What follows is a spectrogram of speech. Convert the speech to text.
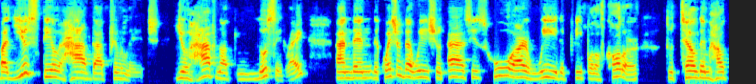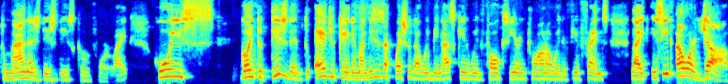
But you still have that privilege. You have not lose it, right? And then the question that we should ask is who are we, the people of color, to tell them how to manage this discomfort, right? Who is going to teach them, to educate them? And this is a question that we've been asking with folks here in Toronto with a few friends. Like, is it our job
